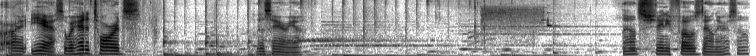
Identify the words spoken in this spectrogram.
Alright, yeah, so we're headed towards this area. I don't see any foes down there, so...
